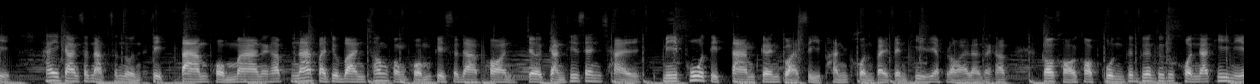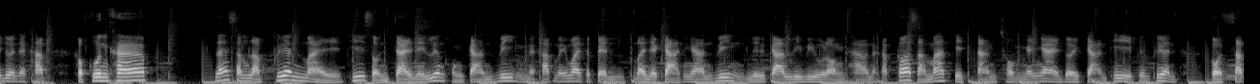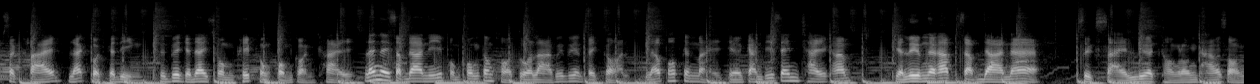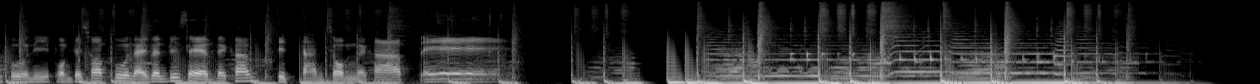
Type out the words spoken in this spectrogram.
ให้การสนับสนุนติดตามผมมานะครับณปัจจุบันช่องของผมกฤษดาพรเจอกันที่เส้นชัย มีผู้ติดตามเกินกว่า 4,000 คนไปเป็นที่เรียบร้อยแล้วนะครับ ก็ขอขอบคุณเพื่อนๆทุกๆ คนณที่นี้ด้วยนะครับ ขอบคุณครับ และสำหรับเพื่อนใหม่ที่สนใจในเรื่องของการวิ่งนะครับไม่ว่าจะเป็นบรรยากาศงานวิ่ง หรือการรีวิวรองเท้านะครับก็สามารถติดตามชมง่าย ๆ โดยการที่เพื่อนๆ กด Subscribe และกดกระดิ่ง เพื่อนๆ จะได้ชมคลิปของผมก่อนใคร และในสัปดาห์นี้ผมคงต้องขอตัวลาเพื่อนๆ ไปก่อน แล้วพบกันใหม่เจอกันที่เส้นชัยครับ อย่าลืมนะครับสัปดาห์หน้าศึกสายเลือดของรองเท้า 2 คู่นี้ ผมจะชอบคู่ไหนเป็นพิเศษนะครับ ติดตามชมนะครับเย้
